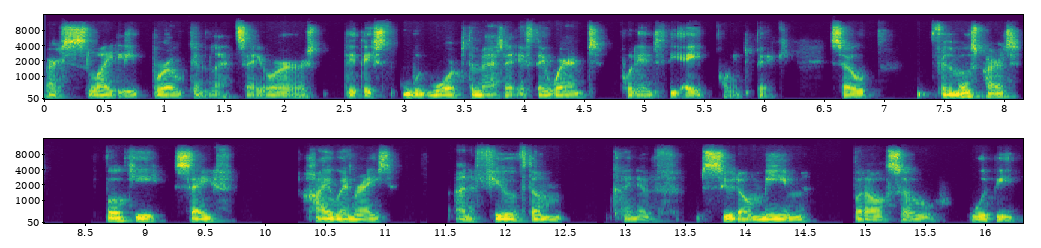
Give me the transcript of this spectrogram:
are slightly broken, let's say, or they, they would warp the meta if they weren't put into the eight point pick. So, for the most part, bulky, safe, high win rate, and a few of them kind of pseudo meme, but also would be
